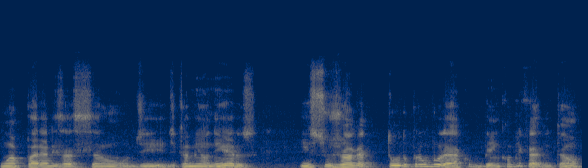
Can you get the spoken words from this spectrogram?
uma paralisação de, de caminhoneiros, isso joga tudo para um buraco bem complicado. Então,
